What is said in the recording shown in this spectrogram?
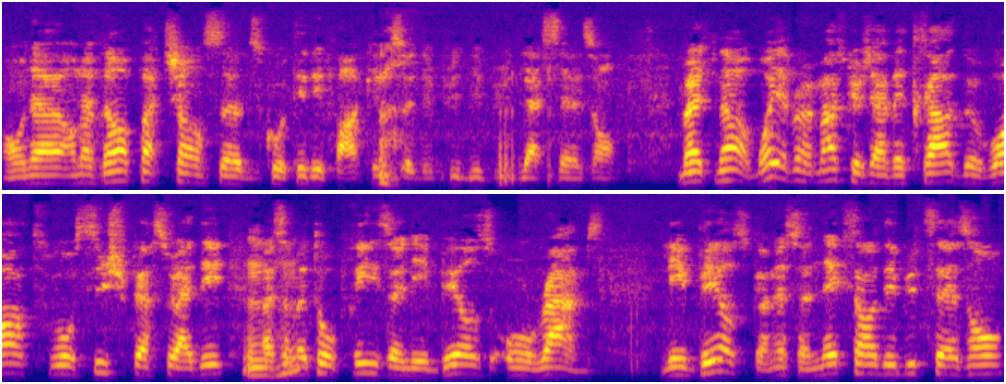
on a, on a vraiment pas de chance du côté des Falcons depuis le début de la saison. Maintenant, moi, il y avait un match que j'avais très hâte de voir. Toi aussi, je suis persuadé. Mm -hmm. Ça m'a aux prises les Bills aux Rams. Les Bills connaissent un excellent début de saison.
